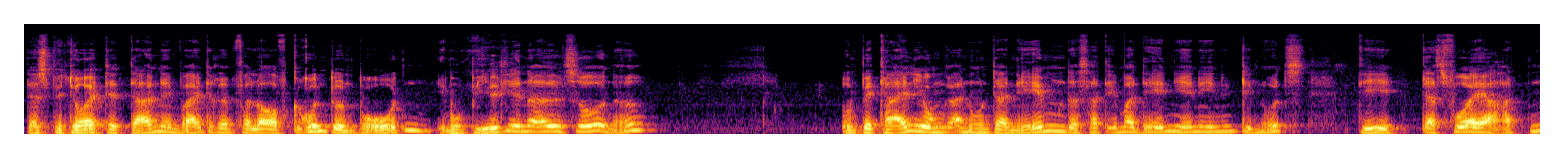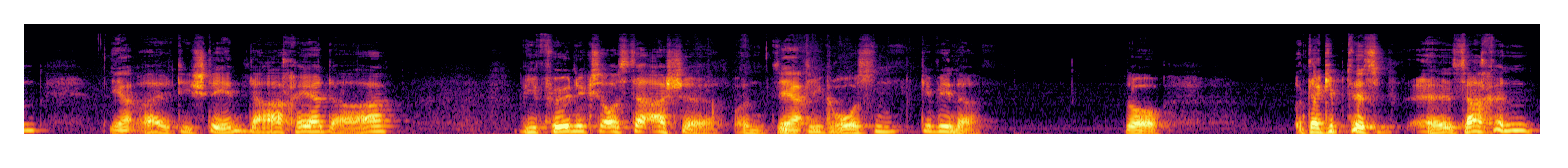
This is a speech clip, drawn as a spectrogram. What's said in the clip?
Das bedeutet dann im weiteren Verlauf Grund und Boden, Immobilien also. Ne? Und Beteiligung an Unternehmen, das hat immer denjenigen genutzt, die das vorher hatten, ja. weil die stehen nachher da wie Phönix aus der Asche und sind ja. die großen Gewinner. So. Und da gibt es äh, Sachen,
